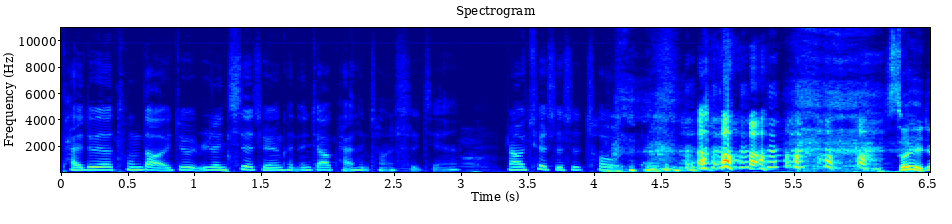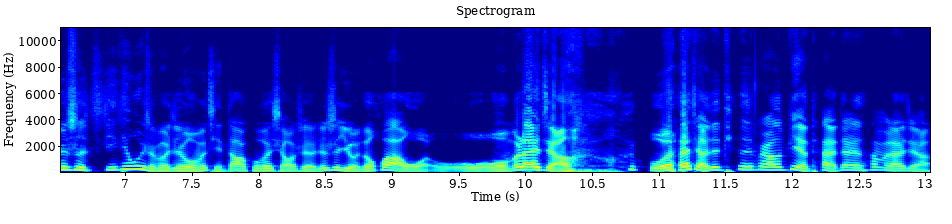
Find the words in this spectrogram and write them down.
排队的通道，就人气的成员可能就要排很长时间，然后确实是臭的。所以就是今天为什么就是我们请大哭和小水，就是有的话我我我们来讲，我来讲就听着非常的变态，但是他们来讲，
